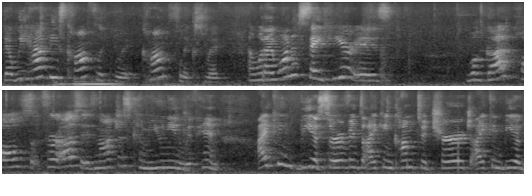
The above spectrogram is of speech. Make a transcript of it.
that we have these conflict with, conflicts with. And what I want to say here is what God calls for us is not just communion with Him. I can be a servant, I can come to church, I can be a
